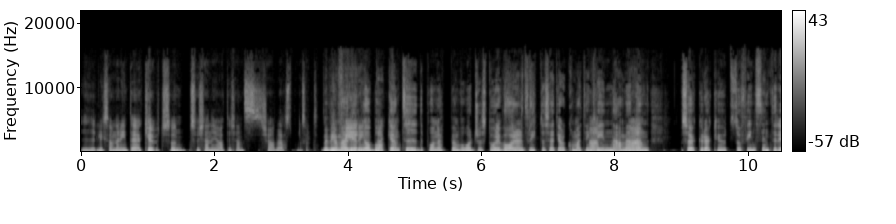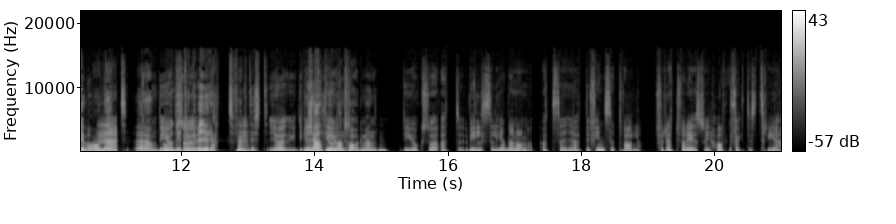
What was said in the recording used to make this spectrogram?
i, liksom när det inte är akut, så, mm. så känner jag att det känns könlöst på något sätt. Men vill man ringa och boka en tid på en öppenvård så står det var och en fritt att säga att jag vill komma till en ja. kvinna. Men, ja. men söker du akut så finns inte det valet. Um, det och också, det tycker vi är rätt mm. faktiskt. Mm. Ja, det, det finns alltid undantag. Också, men... Mm. Det är också att vilseleda någon att säga att det finns ett val. För rätt vad det är så har vi faktiskt tre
